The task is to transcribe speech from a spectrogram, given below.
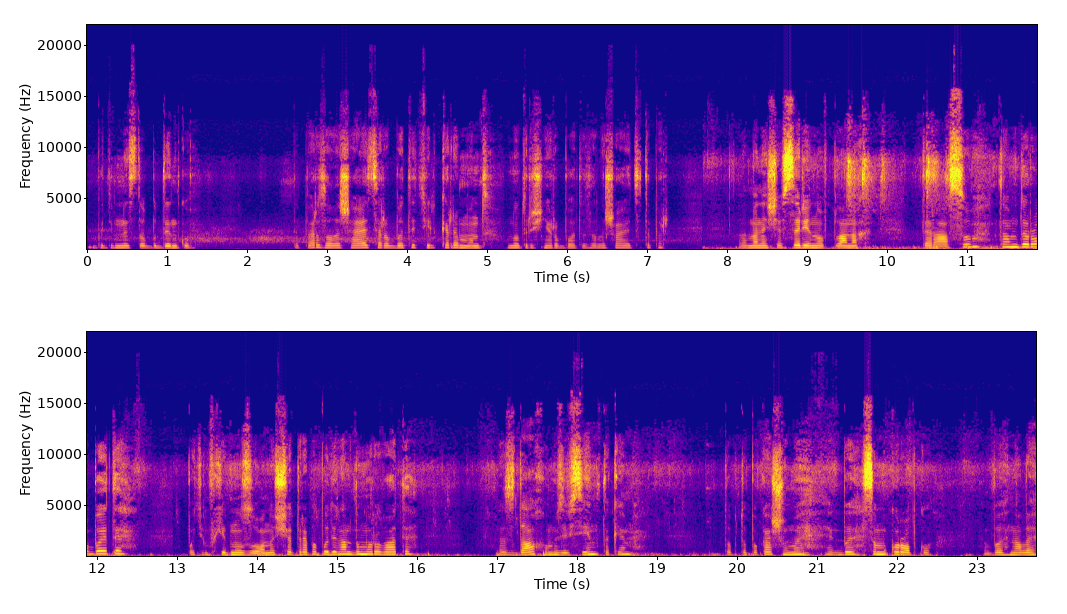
Будівництво будинку. Тепер залишається робити тільки ремонт. Внутрішні роботи залишаються тепер. Але в мене ще все рівно в планах терасу там доробити. Потім вхідну зону ще треба буде нам домурувати з дахом, зі всім таким. Тобто поки що ми якби саму коробку вигнали,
